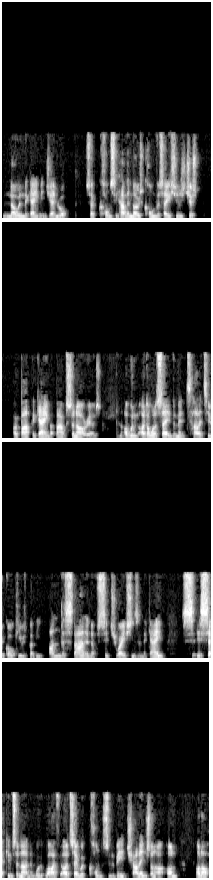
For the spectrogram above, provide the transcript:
knowing the game in general. So constantly having those conversations just about the game, about scenarios. I wouldn't, I don't want to say the mentality of goalkeepers, but the understanding of situations in the game is second to none. And I'd say we're constantly being challenged on our on on our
